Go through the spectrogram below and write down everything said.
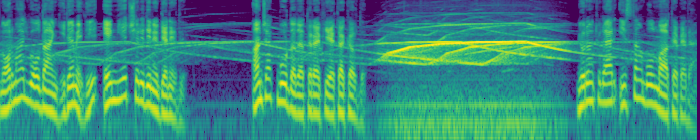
normal yoldan gidemedi, emniyet şeridini denedi. Ancak burada da trafiğe takıldı. Görüntüler İstanbul Maltepe'den.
